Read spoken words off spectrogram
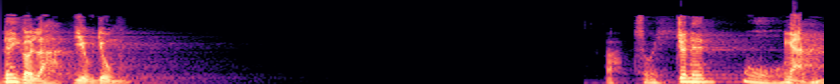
Đây gọi là diệu dụng cho nên ngã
